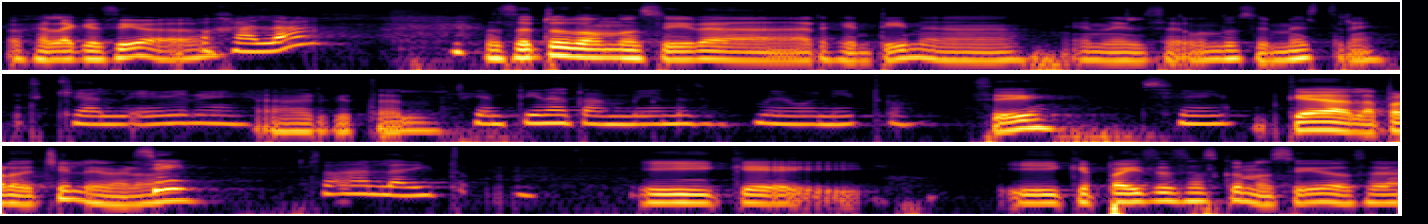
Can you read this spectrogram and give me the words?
Ojalá que sí, ¿verdad? Ojalá. Nosotros vamos a ir a Argentina en el segundo semestre. Qué alegre. A ver qué tal. Argentina también es muy bonito. ¿Sí? Sí. Queda a la par de Chile, ¿verdad? Sí, al ladito. ¿Y qué, y qué países has conocido o sea,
